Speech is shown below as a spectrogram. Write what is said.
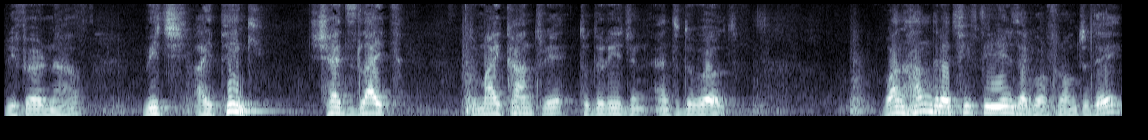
refer now, which I think sheds light to my country, to the region, and to the world. 150 years ago from today,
